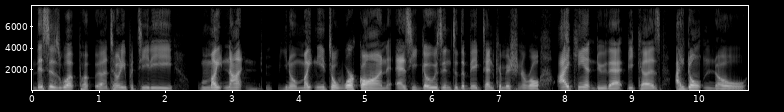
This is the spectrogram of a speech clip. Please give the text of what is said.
This is what uh, Tony Petitti might not you know might need to work on as he goes into the Big 10 commissioner role. I can't do that because I don't know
